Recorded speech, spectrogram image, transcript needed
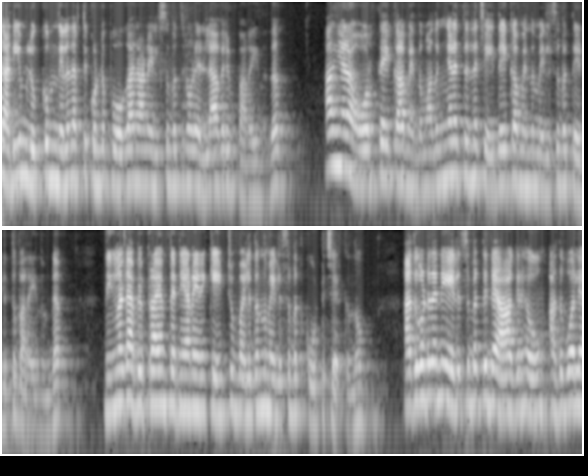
തടിയും ലുക്കും നിലനിർത്തിക്കൊണ്ട് പോകാനാണ് എലിസബത്തിനോട് എല്ലാവരും പറയുന്നത്. അത് ഞാൻ ഓർത്തേക്കാം ഓർത്തേക്കാമെന്നും അതിങ്ങനെ തന്നെ ചെയ്തേക്കാം ചെയ്തേക്കാമെന്നും എലിസബത്ത് എടുത്തു പറയുന്നുണ്ട്. നിങ്ങളുടെ അഭിപ്രായം തന്നെയാണ് എനിക്ക് ഏറ്റവും വലുതെന്നും എലിസബത്ത് കൂട്ടിച്ചേർക്കുന്നു. അതുകൊണ്ട് തന്നെ എലിസബത്തിന്റെ ആഗ്രഹവും അതുപോലെ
